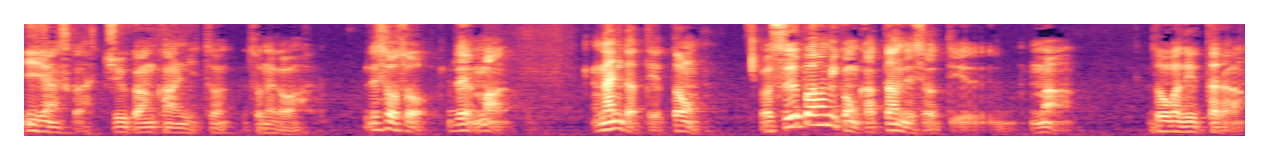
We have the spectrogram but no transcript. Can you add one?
いいじゃないですか。中間管理と利根川。でそうそう。でまあ何かっていうとスーパーファミコン買ったんですよっていう、まあ、動画で言ったら、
